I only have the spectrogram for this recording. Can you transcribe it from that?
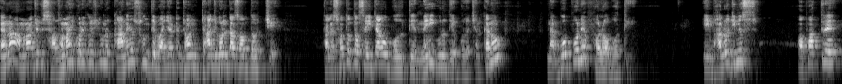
কেন? আমরা যদি সাধনাই করি কিছু কোনো কানেও শুনতে পাই যে একটা ঝাঁঝ ঘণ্টা শব্দ হচ্ছে। তাহলে সতত সেইটাও বলতে নেই গুরুদেব বলেছেন। কেন? না, গোপনে ফলবতী। এই ভালো জিনিস অপাত্রে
